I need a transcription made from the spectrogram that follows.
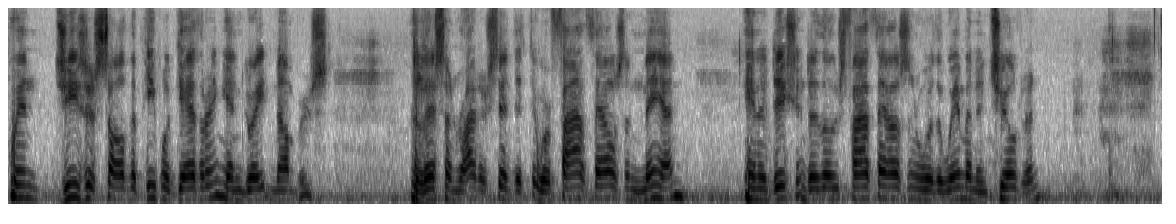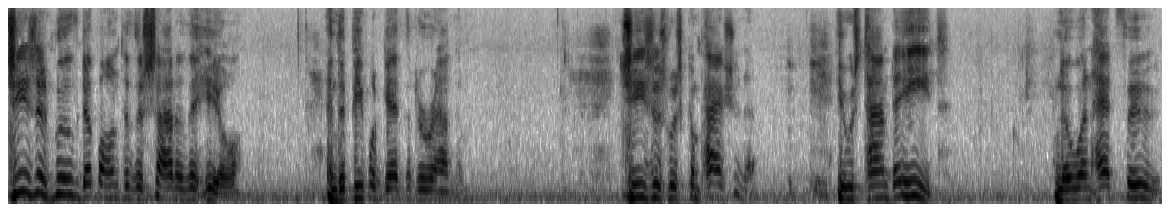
When Jesus saw the people gathering in great numbers, the lesson writer said that there were 5,000 men in addition to those 5,000 were the women and children. Jesus moved up onto the side of the hill, and the people gathered around him. Jesus was compassionate. It was time to eat. No one had food.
